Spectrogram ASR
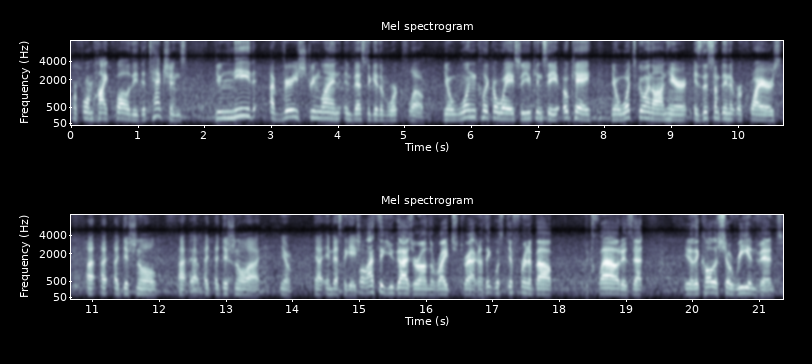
perform high quality detections, you need a very streamlined investigative workflow. You know, one click away so you can see, okay, you know, what's going on here? Is this something that requires uh, uh, additional, uh, yeah. additional, uh, you know, uh, investigation. Well, I think you guys are on the right track, and I think what's different about the cloud is that, you know, they call the show reInvent,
